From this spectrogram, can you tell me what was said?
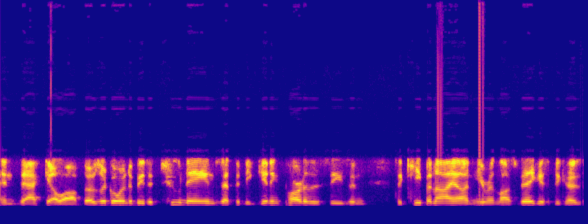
and Zack Gelof. Those are going to be the two names at the beginning part of the season to keep an eye on here in Las Vegas because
